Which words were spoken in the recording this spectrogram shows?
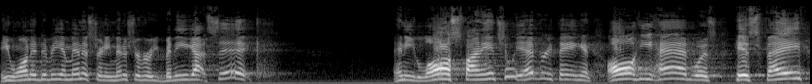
He wanted to be a minister and he ministered for, but he got sick. And he lost financially everything, and all he had was his faith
